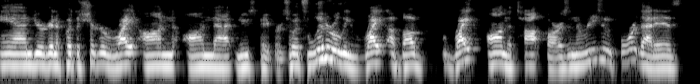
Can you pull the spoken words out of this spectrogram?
and you're going to put the sugar right on on that newspaper. So it's literally right above, right on the top bars. And the reason for that is,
